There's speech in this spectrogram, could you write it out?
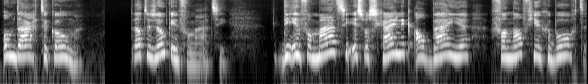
om daar te komen. Dat is ook informatie. Die informatie is waarschijnlijk al bij je vanaf je geboorte.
